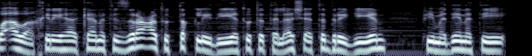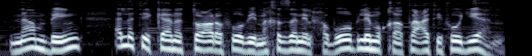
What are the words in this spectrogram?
وأواخرها كانت الزراعة التقليدية تتلاشى تدريجيا في مدينة نامبينغ التي كانت تعرف بمخزن الحبوب لمقاطعة فوجيان.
